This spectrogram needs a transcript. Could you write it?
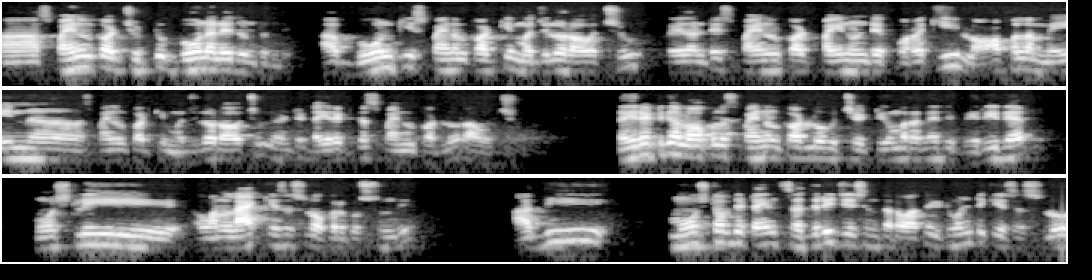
ఆ స్పైనల్ కార్డ్ చుట్టూ బోన్ అనేది ఉంటుంది. ఆ బోన్కి స్పైనల్ కార్డ్కి మధ్యలో రావచ్చు. లేదంటే స్పైనల్ కార్డ్ పైన ఉండే పొరకి లోపల మెయిన్ స్పైనల్ కార్డ్కి మధ్యలో రావచ్చు. లేదంటే డైరెక్ట్గా స్పైనల్ కార్డ్లో రావచ్చు. డైరెక్ట్గా లోపల స్పైనల్ కార్డ్లో వచ్చే ట్యూమర్ అనేది very rare mostly one lakh కేసెస్లో ఒకరికి వస్తుంది. అది most of the time surgery చేసిన తర్వాత ఇటువంటి కేసెస్లో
